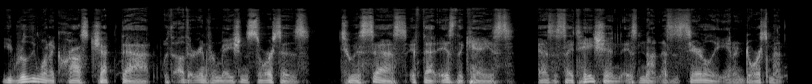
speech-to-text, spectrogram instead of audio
you'd really want to cross check that with other information sources to assess if that is the case, as a citation is not necessarily an endorsement.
